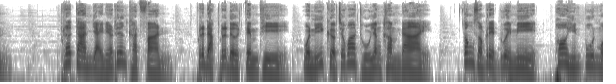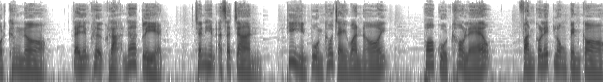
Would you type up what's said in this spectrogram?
น พระการใหญ่ในเรื่องขัดฟัน ประดักประเดิดเต็มที วันนี้เกือบจะว่าถูยังค่ำได้ ต้องสำเร็จด้วยมีดพอหินปูนหมดข้างนอก แต่ยังเครอะขระน่าเกลียด ฉันเห็นอัศจรรย์ ที่หินปูนเข้าใจว่าน้อย พอกูดเข้าแล้ว ฟันก็เล็กลงเป็นกอง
